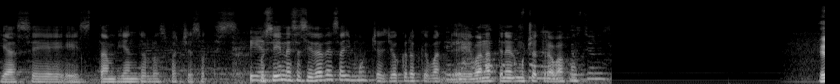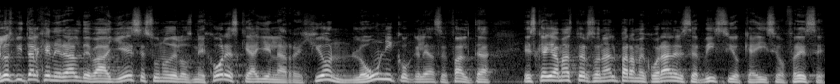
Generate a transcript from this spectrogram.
ya se están viendo los fachesotes. Pues sí, necesidades hay muchas. Yo creo que van, eh, van a tener mucho trabajo. El Hospital General de Valles es uno de los mejores que hay en la región. Lo único que le hace falta es que haya más personal para mejorar el servicio que ahí se ofrece,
